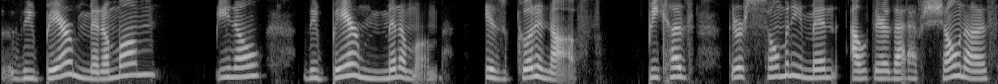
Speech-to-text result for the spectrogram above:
the bare minimum, you know, the bare minimum is good enough because there's so many men out there that have shown us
